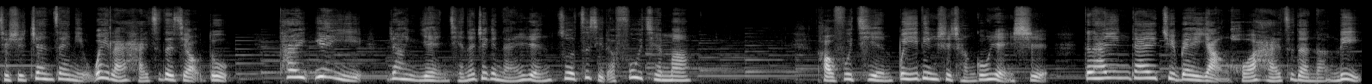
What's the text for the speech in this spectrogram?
就是站在你未来孩子的角度，他愿意让眼前的这个男人做自己的父亲吗？好父亲不一定是成功人士，但他应该具备养活孩子的能力，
